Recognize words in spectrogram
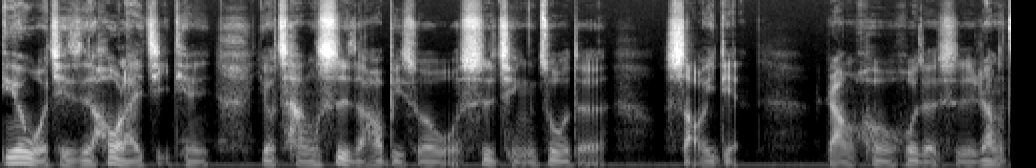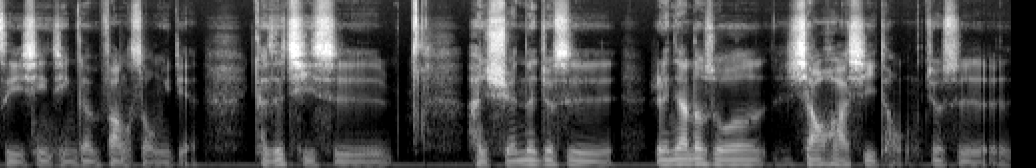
因为我其实后来几天有尝试着，好比如说我事情做的少一点，然后或者是让自己心情更放松一点。可是其实很悬的，就是人家都说消化系统就是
